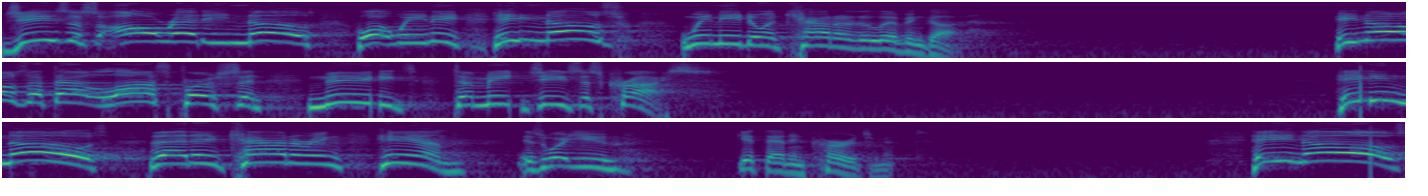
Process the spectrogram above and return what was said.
Jesus already knows what we need. He knows we need to encounter the living God. He knows that that lost person needs to meet Jesus Christ. He knows that encountering Him is where you get that encouragement. He knows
